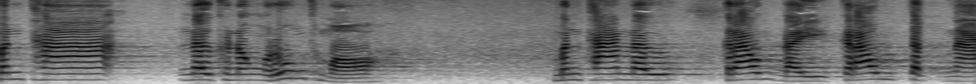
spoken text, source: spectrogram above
មិនថានៅក្នុងរូងថ្មមិនថានៅក្រោមដីក្រោមទឹកណា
